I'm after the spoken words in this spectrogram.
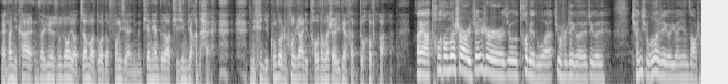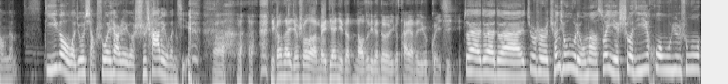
哎，那你看你在运输中有这么多的风险，你们天天都要提心吊胆，你你工作中让你头疼的事儿一定很多吧？哎呀，头疼的事儿真是就特别多，就是这个这个全球的这个原因造成的。第一个，我就想说一下这个时差这个问题 啊。你刚才已经说了，每天你的脑子里边都有一个太阳的一个轨迹。对对对，就是全球物流嘛，所以涉及货物运输，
